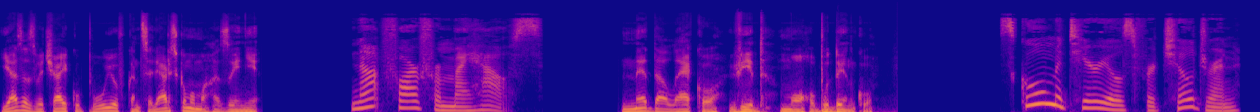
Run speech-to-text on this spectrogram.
Я зазвичай купую в канцелярському магазині not far from my house. недалеко від мого будинку. School materials for children,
